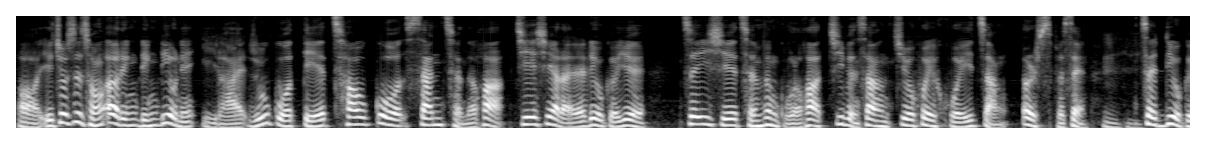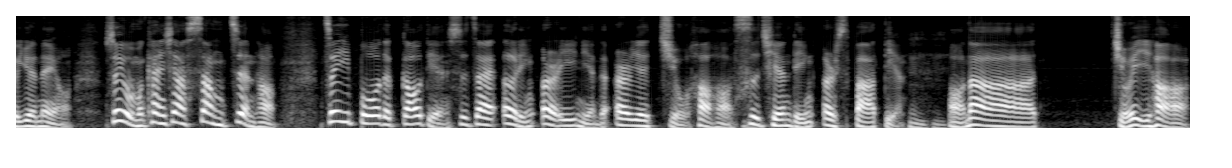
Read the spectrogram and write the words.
哦，也就是从二零零六年以来，如果跌超过三成的话，接下来的六个月。这一些成分股的话，基本上就会回涨二十 percent，嗯，在六个月内哦。所以我们看一下上证哈，这一波的高点是在二零二一年的二月九号哈，四千零二十八点，嗯嗯，哦，那九月一号啊，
